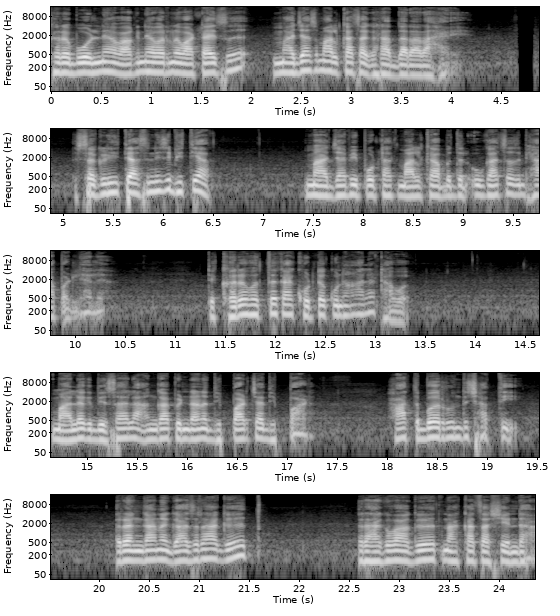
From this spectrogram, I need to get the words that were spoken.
खरं बोलण्या वागण्यावरनं वाटायचं माझ्याच मालकाचा घरात दरार आहे. सगळी त्यासनीच भीत्यात माझ्या बी पोटात मालकाबद्दल उगाच भ्या पडल्यालं ते खरं होतं काय खोटं कुणाला ठावं? मालक दिसायला अंगापिंडानं धिप्पाडच्या धिप्पाड. हातभर रुंद छाती. रंगानं गाजरागत राघवागत नाकाचा शेंडा.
